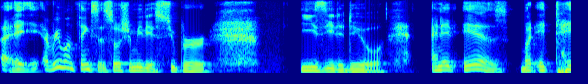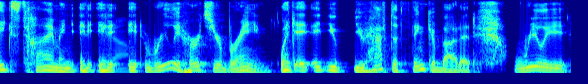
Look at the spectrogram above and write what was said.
I, everyone thinks that social media is super easy to do. And it is, but it takes time and it, it, yeah. it really hurts your brain. Like it, it, you, you have to think about it really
